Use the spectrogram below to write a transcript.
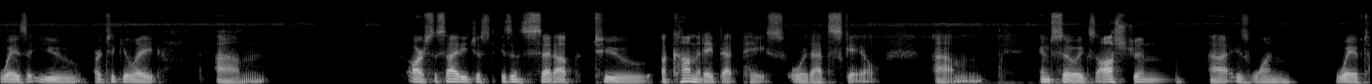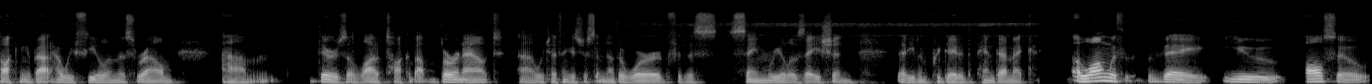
ways that you articulate um, our society just isn't set up to accommodate that pace or that scale. Um, and so exhaustion uh, is one way of talking about how we feel in this realm. Um, there's a lot of talk about burnout, uh, which I think is just another word for this same realization that even predated the pandemic. Along with they, you also,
